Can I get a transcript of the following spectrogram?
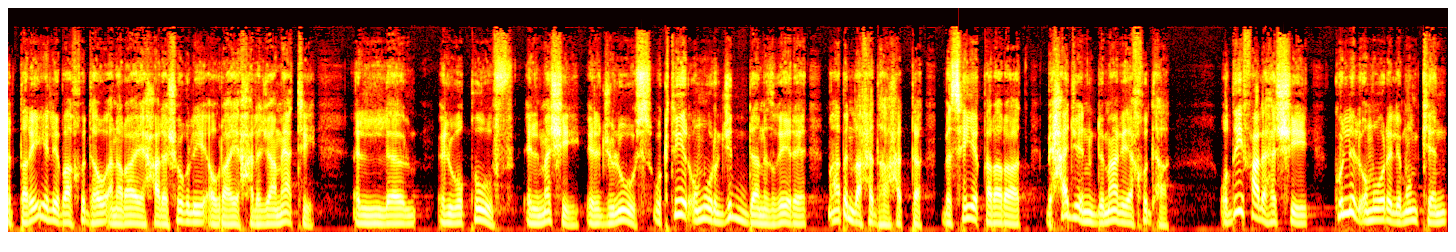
الطريقة اللي باخذها وأنا رايح على شغلي أو رايح على جامعتي، الوقوف، المشي، الجلوس، وكثير أمور جدا صغيرة ما بنلاحظها حتى، بس هي قرارات بحاجة إنه الدماغ ياخذها، وضيف على هالشيء كل الأمور اللي ممكن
